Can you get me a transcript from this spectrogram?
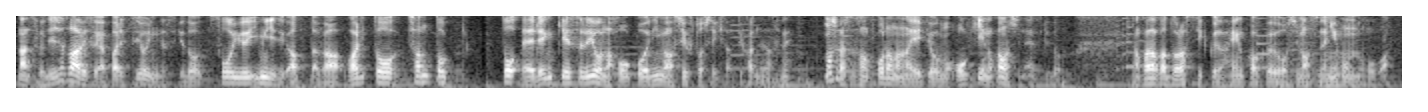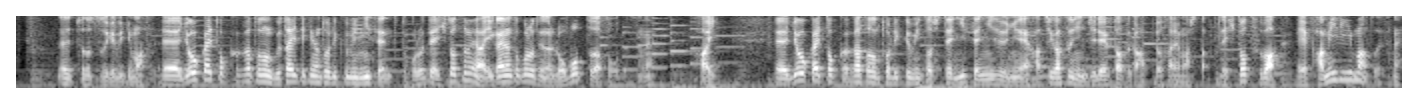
なんですか自社サービスがやっぱり強いんですけどそういうイメージがあったが割とちゃんとと連携するような方向に今はシフトしてきたって感じなんですね。もしかしたらそのコロナの影響も大きいのかもしれないですけど、なかなかドラスティックな変革をしますね、日本の方は。でちょっと続けていきます。えー、業界特化型の具体的な取り組み2選というところで、1つ目は意外なところでのロボットだそうですね。はい。えー、業界特化型の取り組みとして2022年8月に事例2つが発表されました。で1つは、えー、ファミリーマートですね。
